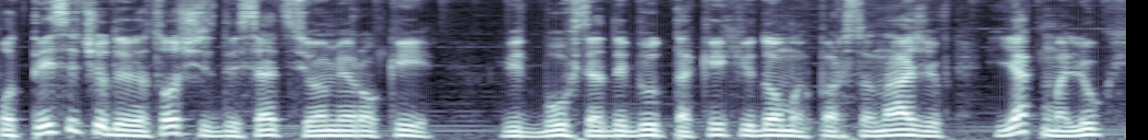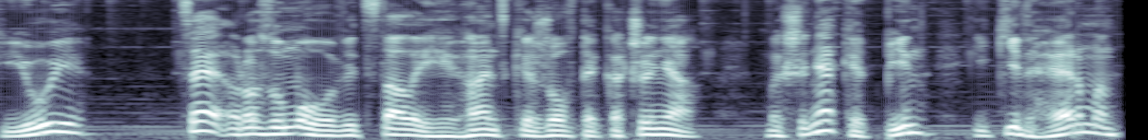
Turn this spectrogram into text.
по 1967 роки. Відбувся дебют таких відомих персонажів, як Малюк Хьюї. Це розумово відстале гігантське жовте каченя. Мишеня Кетпін і Кіт Герман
